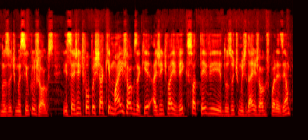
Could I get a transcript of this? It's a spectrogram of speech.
Nos últimos cinco jogos. E se a gente for puxar aqui mais jogos aqui, a gente vai ver que só teve, dos últimos dez jogos, por exemplo,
